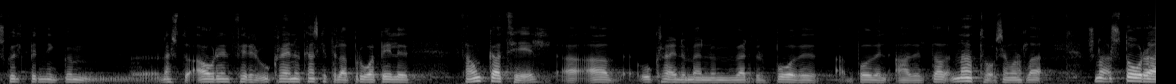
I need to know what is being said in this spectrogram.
skuldbindningum næstu árin fyrir Úkrænu kannski til að brúa bylið þanga til að Úkrænumennum verður bóðið, bóðin aðild að NATO sem var náttúrulega svona stóra,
